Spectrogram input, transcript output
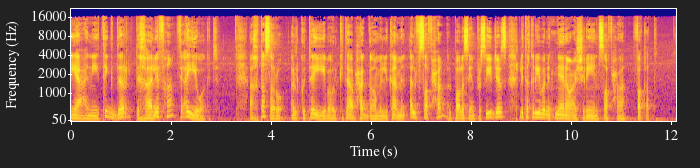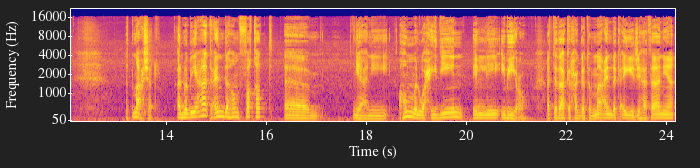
يعني تقدر تخالفها في أي وقت. اختصروا الكتيب أو الكتاب حقهم اللي كان من ألف صفحة ال policy and procedures لتقريبا 22 صفحة فقط. 12 المبيعات عندهم فقط يعني هم الوحيدين اللي يبيعوا. التذاكر حقتهم ما عندك أي جهة ثانية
